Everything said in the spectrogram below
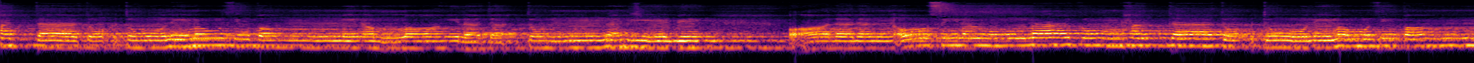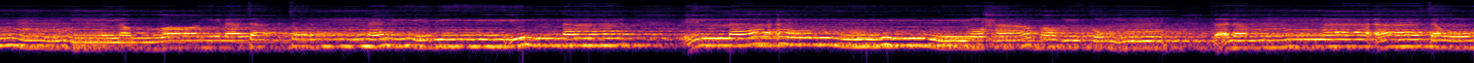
حتى تؤتون موثقا من الله لتأتنني به. قال لن أرسله معكم حتى تؤتون موثقا من الله لتأتنني به إلا, إلا أن يحاط بكم. فلما آتوه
